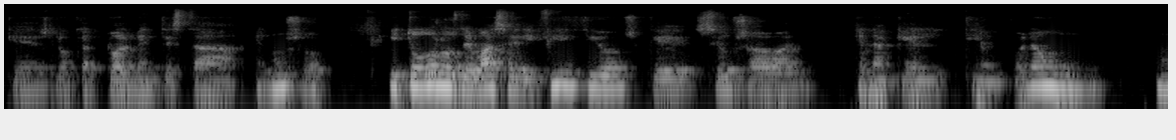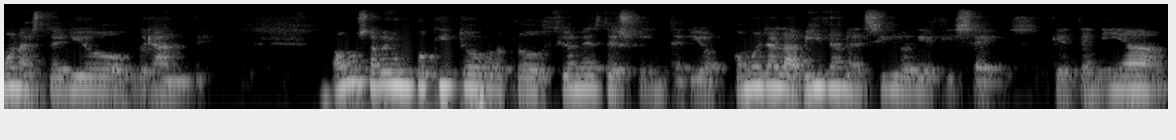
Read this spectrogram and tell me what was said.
que es lo que actualmente está en uso, y todos los demás edificios que se usaban en aquel tiempo. Era un monasterio grande. Vamos a ver un poquito reproducciones de su interior, cómo era la vida en el siglo XVI, que tenía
